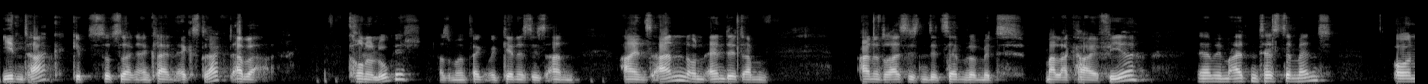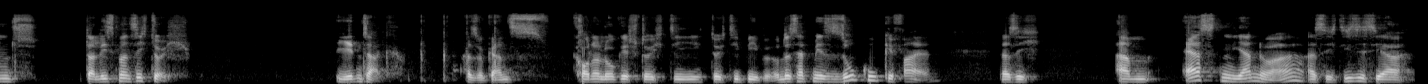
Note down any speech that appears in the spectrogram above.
Jeden Tag gibt es sozusagen einen kleinen Extrakt, aber chronologisch. Also man fängt mit Genesis an 1 an und endet am 31. Dezember mit Malachi 4 äh, im Alten Testament. Und da liest man sich durch. Jeden Tag. Also ganz chronologisch durch die, durch die Bibel. Und das hat mir so gut gefallen, dass ich am 1. Januar, als ich dieses Jahr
